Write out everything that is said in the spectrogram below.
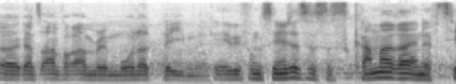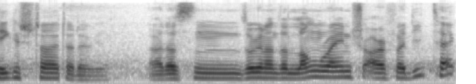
äh, ganz einfach einmal im Monat per E-Mail. Okay, wie funktioniert das? Ist das Kamera, NFC gesteuert oder wie? Das ist ein sogenannter Long Range RFID-Tag,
